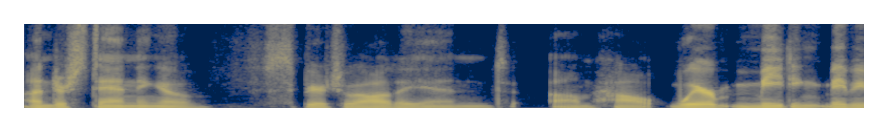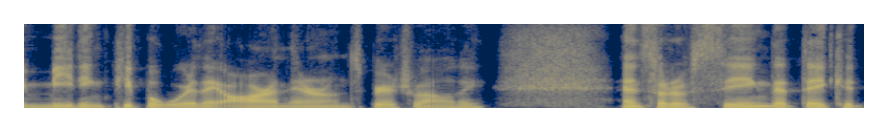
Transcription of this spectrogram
understanding of spirituality and um, how we're meeting maybe meeting people where they are in their own spirituality and sort of seeing that they could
